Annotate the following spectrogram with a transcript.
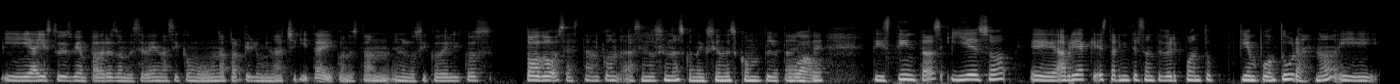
Y hay estudios bien padres donde se ven así como una parte iluminada chiquita y cuando están en los psicodélicos todo, o sea, están con- haciéndose unas conexiones completamente Wow. distintas y eso eh, habría que estar interesante ver cuánto tiempo dura, ¿no? Y,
